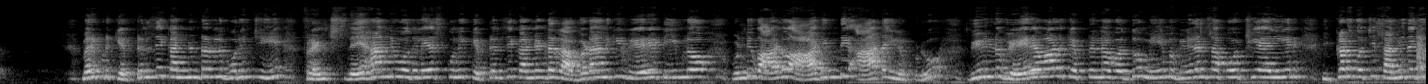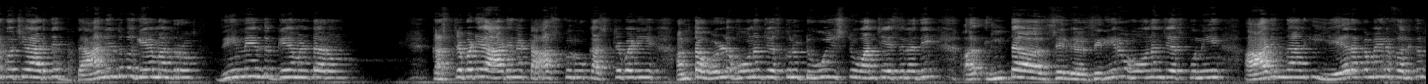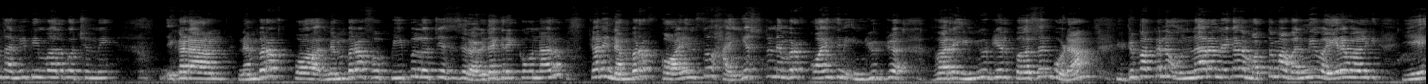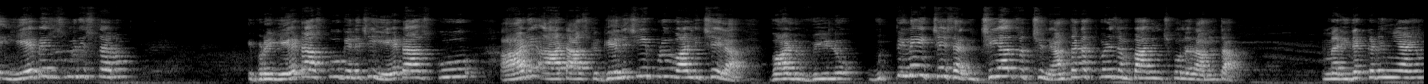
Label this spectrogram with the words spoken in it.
మరి ఇప్పుడు కెప్టెన్సీ కంటెండర్ల గురించి ఫ్రెండ్స్ స్నేహాన్ని వదిలేసుకుని కెప్టెన్సీ కంటెండర్లు అవ్వడానికి వేరే టీంలో ఉండి వాళ్ళు ఆడింది ఆట అయినప్పుడు వీళ్ళు వేరే వాళ్ళు కెప్టెన్ అవ్వద్దు మేము వీళ్ళని సపోర్ట్ చేయాలి అని ఇక్కడికి వచ్చి సన్నీ దగ్గరికి వచ్చి ఆడితే దాన్ని ఎందుకు గేమ్ అంటారు? దీన్ని ఎందుకు గేమ్ అంటారు? కష్టపడి ఆడిన టాస్కులు కష్టపడి అంత ఒళ్ళు హోనం చేసుకుని టూ ఇస్టు వన్ చేసినది ఇంత శరీరం హోనం చేసుకుని ఆడిన దానికి ఏ రకమైన ఫలితం సన్నీ టీం వాళ్ళకి వచ్చింది? ఇక్కడ number of number of people వచ్చేసి రవి దగ్గర ఎక్కువ ఉన్నారు. కానీ number of coins highest number of coins in individual for individual person కూడా ఇటు పక్కన ఉన్నారనే కదా మొత్తం అవన్నీ వేరే వాళ్ళకి ఏ ఏ బేసిస్ మీద ఇస్తారు? ఇప్పుడు ఏ టాస్క్ గెలిచి ఏ టాస్కు ఆడి ఆ టాస్క్ గెలిచి ఇప్పుడు వాళ్ళు ఇచ్చేలా. వాళ్ళు వీళ్ళు ఉత్తినే ఇచ్చేసారు ఇచ్చేయాల్సి వచ్చింది. అంత కష్టపడి సంపాదించుకున్నది అంతా. మరి ఇదెక్కడ న్యాయం?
